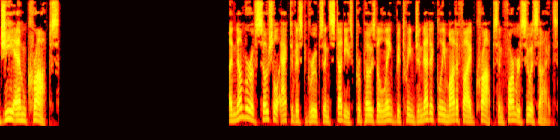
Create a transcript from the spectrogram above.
GM crops A number of social activist groups and studies proposed a link between genetically modified crops and farmer suicides.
